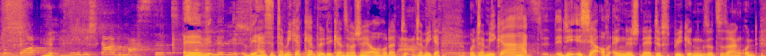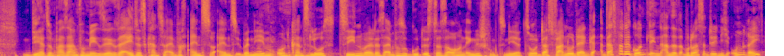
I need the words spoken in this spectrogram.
sofort, ich sehe dich da, du machst es. Äh, wie, wie heißt sie? Tamika Campbell, die kennst du wahrscheinlich auch, oder? Ta- Tamika. Und Tamika hat, die ist ja auch Englisch, Native Speaking sozusagen. Und die hat so ein paar Sachen von mir gesagt, ey, das kannst du einfach eins zu eins übernehmen und kannst losziehen, weil das einfach so gut ist, dass es auch in Englisch funktioniert. So, das war nur der, das war der grundlegende Ansatz. Aber du hast natürlich nicht unrecht.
